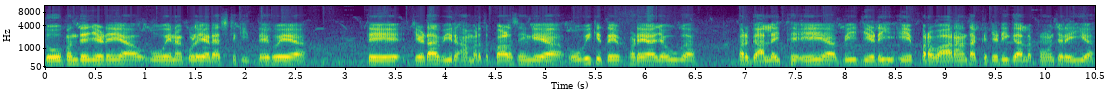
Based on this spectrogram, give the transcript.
ਦੋ ਬੰਦੇ ਜਿਹੜੇ ਆ, ਉਹ ਇਹਨਾਂ ਕੋਲੇ ਅਰੈਸਟ ਕੀਤੇ ਹੋਏ ਆ ਤੇ ਜਿਹੜਾ ਵੀਰ ਅੰਮ੍ਰਿਤਪਾਲ ਸਿੰਘ ਆ, ਉਹ ਵੀ ਕਿਤੇ ਫੜਿਆ ਜਾਊਗਾ। ਪਰ ਗੱਲ ਇੱਥੇ ਇਹ ਆ ਵੀ ਜਿਹੜੀ ਇਹ ਪਰਿਵਾਰਾਂ ਤੱਕ ਜਿਹੜੀ ਗੱਲ ਪਹੁੰਚ ਰਹੀ ਆ,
